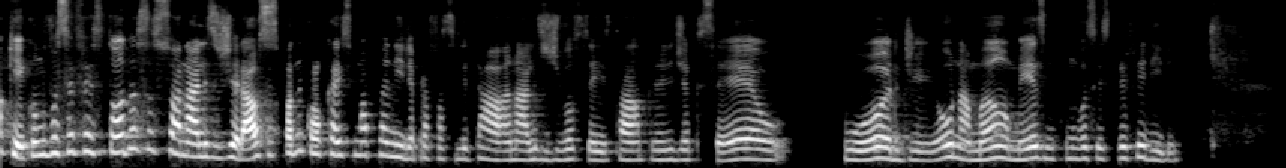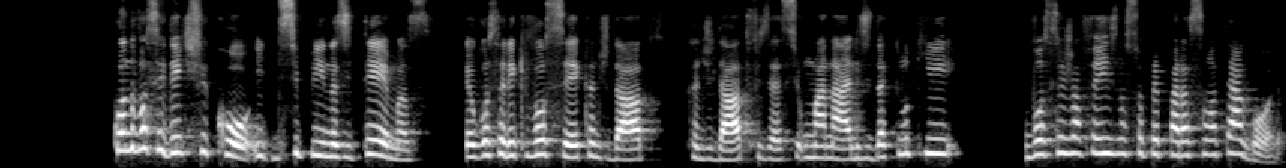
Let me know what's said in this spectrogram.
Ok, quando você fez toda essa sua análise geral, vocês podem colocar isso numa planilha para facilitar a análise de vocês, tá? Planilha de Excel, Word ou na mão mesmo, como vocês preferirem. Quando você identificou disciplinas e temas, eu gostaria que você, candidato, candidato, fizesse uma análise daquilo que você já fez na sua preparação até agora.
